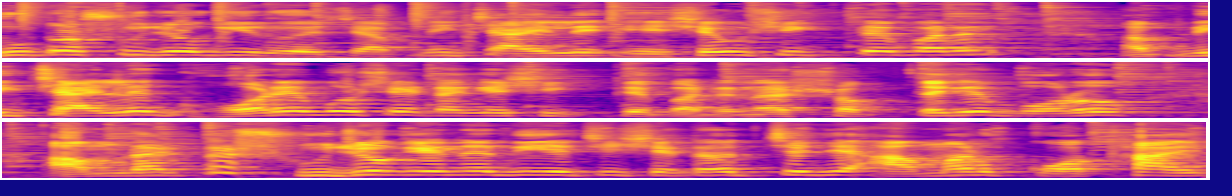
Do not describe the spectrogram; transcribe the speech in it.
দুটো সুযোগই রয়েছে আপনি চাইলে এসেও শিখতে পারেন আপনি চাইলে ঘরে বসে এটাকে শিখতে পারেন। আর সবথেকে বড় আমরা একটা সুযোগ এনে দিয়েছি সেটা হচ্ছে যে আমার কথায়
